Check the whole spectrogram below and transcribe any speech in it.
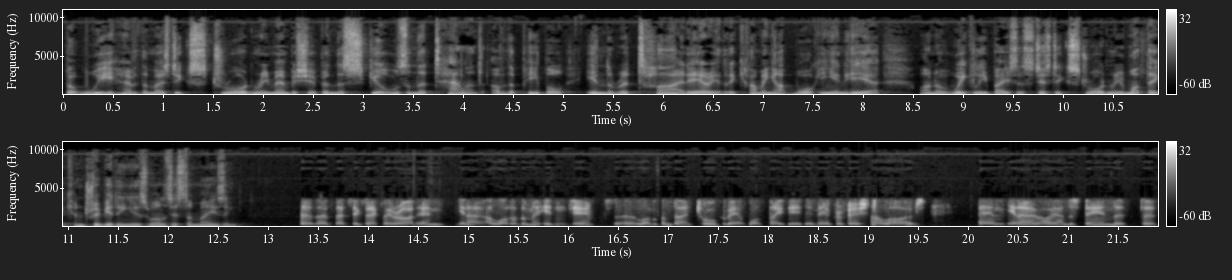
But we have the most extraordinary membership and the skills and the talent of the people in the retired area that are coming up, walking in here on a weekly basis, just extraordinary. And what they're contributing as well is just amazing. That, that's exactly right. And, you know, a lot of them are hidden gems. A lot of them don't talk about what they did in their professional lives. And, you know, I understand that, that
